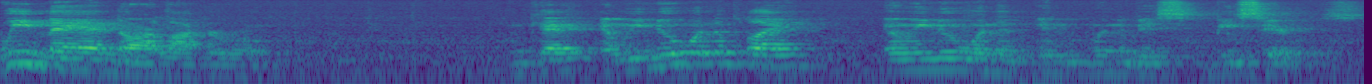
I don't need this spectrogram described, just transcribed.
We manned our locker room. Okay? And we knew when to play, and we knew when to, when to be, be serious.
